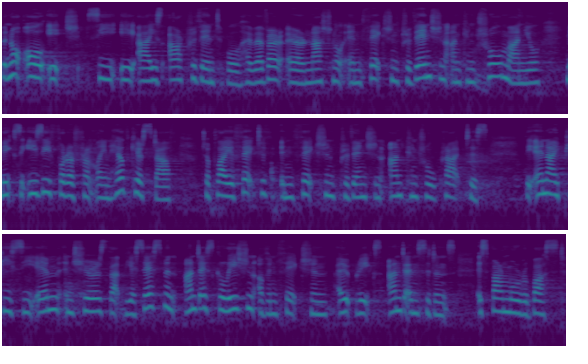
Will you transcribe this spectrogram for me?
But not all HCAIs are preventable. However, our National Infection Prevention and Control Manual makes it easy for our frontline healthcare staff to apply effective infection prevention and control practice the NIPCM ensures that the assessment and escalation of infection, outbreaks and incidents is far more robust.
